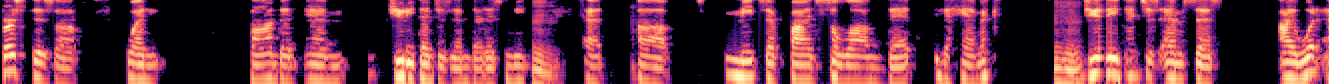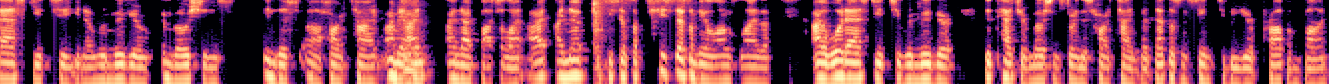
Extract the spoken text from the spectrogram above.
First is uh, when Bond and M, Judi Dench's M, that is, meets Mm. at uh meets and finds Solange dead in the hammock. Mhm. Judi Dench's M says, "I would ask you to, you know, remove your emotions in this uh, hard time." I mean, Mm. I I not botch a line. I I know he says she says something along the lines of, "I would ask you to remove your detach your emotions during this hard time, but that doesn't seem to be your problem, Bond."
